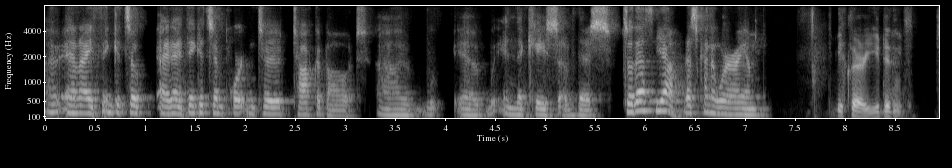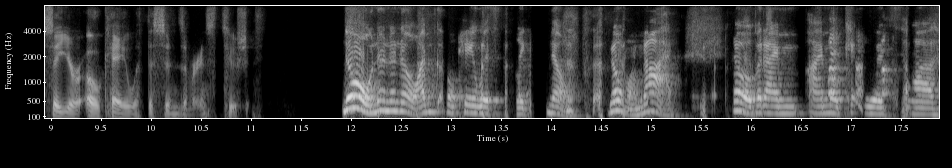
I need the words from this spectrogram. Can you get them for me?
Uh, And I think it's a, and I think it's important to talk about uh, uh, in the case of this. So that's, yeah, that's kind of where I am. To be clear, you didn't say you're okay with the sins of our institution. No, no, no, no. I'm okay with like, no, no, I'm not. No, but I'm, I'm okay with, uh,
